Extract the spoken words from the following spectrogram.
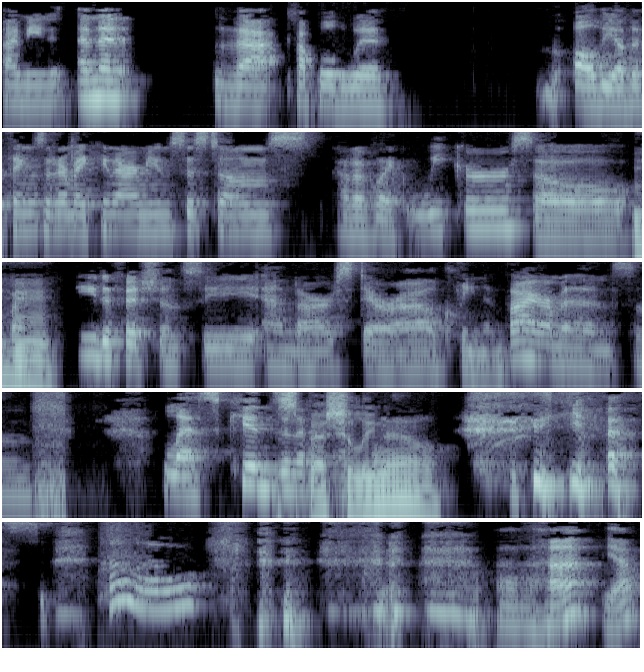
I mean, and then that coupled with all the other things that are making our immune systems kind of like weaker. So mm-hmm. vitamin D deficiency and our sterile, clean environments and less kids, especially now. yes. Hello. uh huh. Yeah.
